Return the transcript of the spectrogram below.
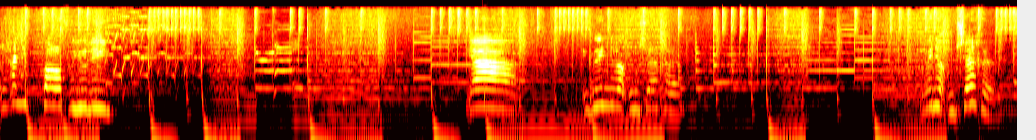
Ik ga niet bepalen voor jullie. Ja, ik weet niet wat ik moet zeggen. Ik weet niet wat ik moet zeggen.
